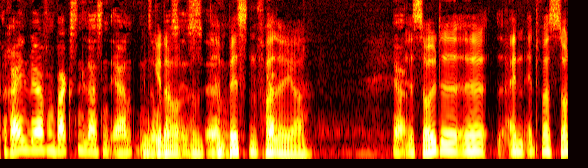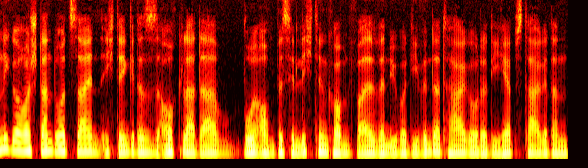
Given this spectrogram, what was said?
reinwerfen, wachsen lassen, ernten. So, genau, ist, ähm, im besten Falle ja. ja. Ja. Es sollte äh, ein etwas sonnigerer Standort sein. Ich denke, das ist auch klar da, wo auch ein bisschen Licht hinkommt, weil wenn über die Wintertage oder die Herbsttage dann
